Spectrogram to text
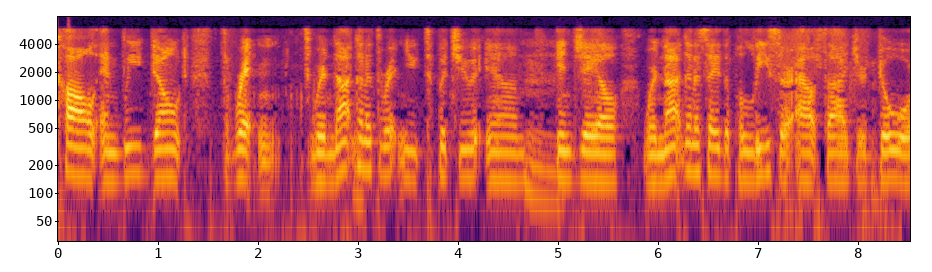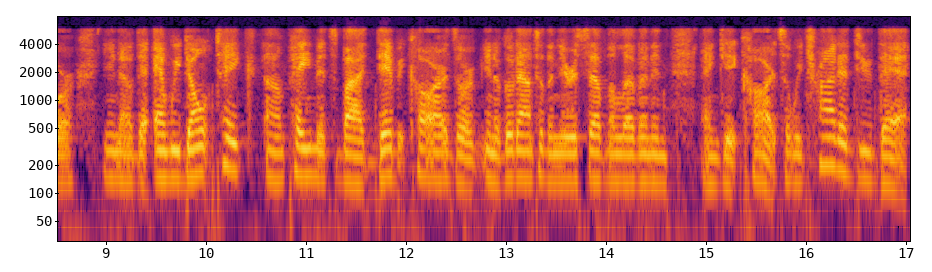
call and we don't threaten. We're not going to threaten you to put you in hmm. in jail. We're not going to say the police are outside your door. You know that, and we don't take um, payments by debit cards or you know go down to the nearest 7-Eleven and and get cards. So we try to do that.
